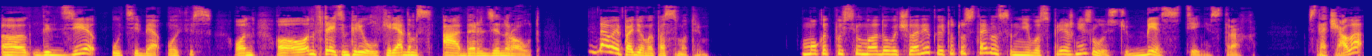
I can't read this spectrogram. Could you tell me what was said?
А где у тебя офис?» «Он... он в третьем переулке, рядом с Абердин-Роуд. Давай пойдем и посмотрим». Мог отпустил молодого человека, и тот уставился на него с прежней злостью, без тени страха. «Сначала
